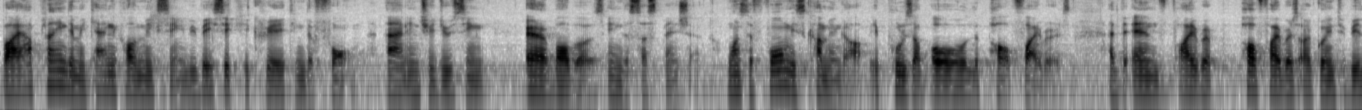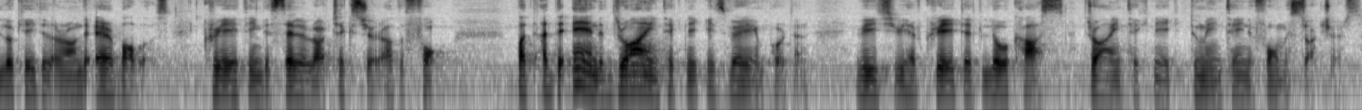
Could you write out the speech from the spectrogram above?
By applying the mechanical mixing, we're basically creating the foam and introducing air bubbles in the suspension. Once the foam is coming up, it pulls up all the pulp fibers. At the end, fiber, pulp fibers are going to be located around the air bubbles, creating the cellular texture of the foam. But at the end, the drying technique is very important, which we have created low-cost drying technique to maintain the foam structures.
